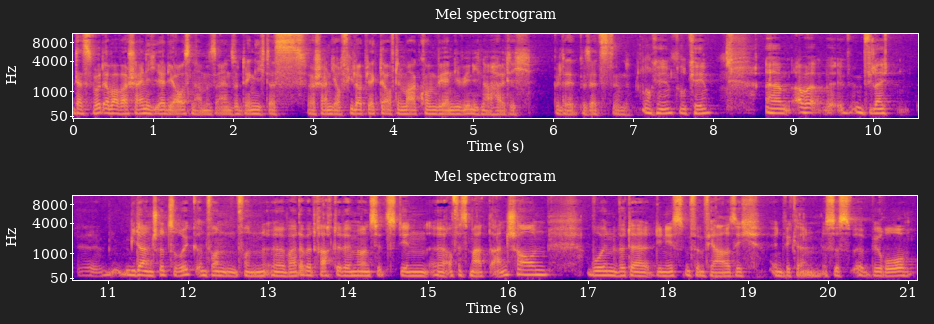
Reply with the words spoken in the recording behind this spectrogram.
das wird aber wahrscheinlich eher die Ausnahme sein. So denke ich, dass wahrscheinlich auch viele Objekte auf den Markt kommen werden, die wenig nachhaltig besetzt sind. Okay, okay. Ähm, aber äh, vielleicht wieder einen Schritt zurück und von, von äh, weiter betrachtet, wenn wir uns jetzt den äh, Office-Markt anschauen, wohin wird er die nächsten fünf Jahre sich entwickeln? Ist das äh, Büro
